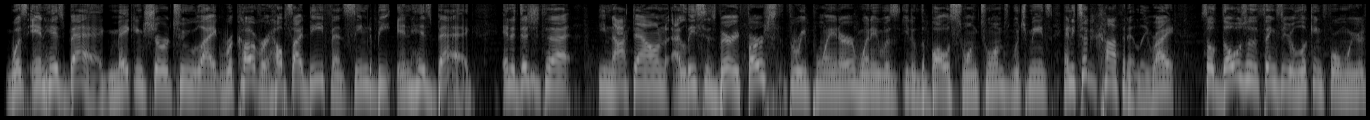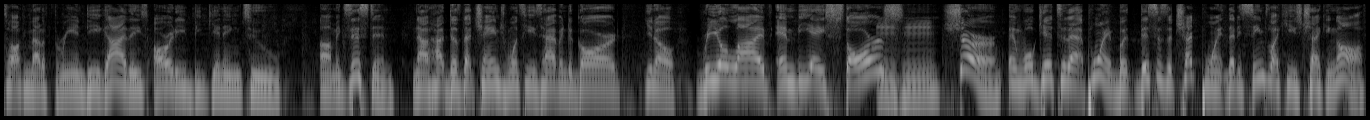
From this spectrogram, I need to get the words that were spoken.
was in his bag. Making sure to like recover, help side defense seemed to be in his bag. In addition to that, he knocked down at least his very first three pointer when he was, you know, the ball was swung to him, which means, and he took it confidently, right? So those are the things that you're looking for when you're talking about a three and D guy that he's already beginning to um, exist in. Now, how, does that change once he's having to guard, you know, real live NBA stars? Mm-hmm. Sure, and we'll get to that point. But this is a checkpoint that it seems like he's checking off.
